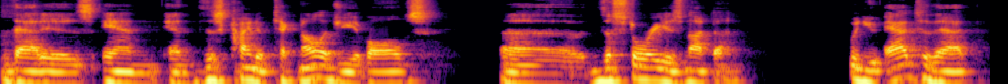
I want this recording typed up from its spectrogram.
that is and and this kind of technology evolves uh, the story is not done when you add to that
